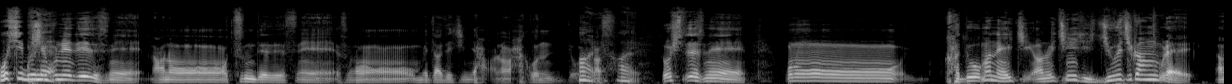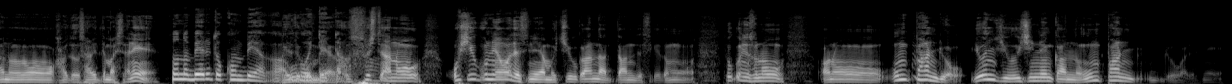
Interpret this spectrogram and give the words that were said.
押し船。押し船でですね、あの積んでですね、その、埋め立て地にあの運んでおりはい、ます。はい。そしてですね、この、稼働がね、一、あの、一日10時間ぐらい、あの稼働されてましたね。そのベルトコンベヤーが動いてた。そしてあの、押し船はですね、もう中間だったんですけども、特にその、あの、運搬量、41年間の運搬量がですね、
